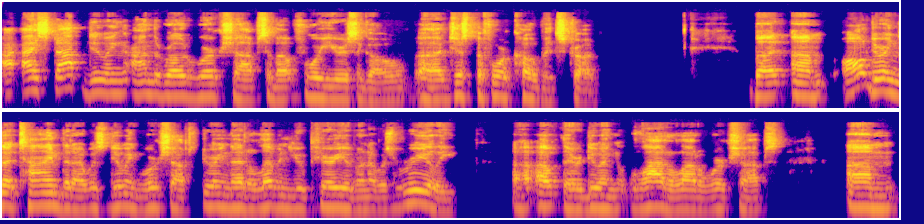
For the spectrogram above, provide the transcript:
I, I, stopped doing on the road workshops about four years ago, uh, just before COVID struck. But um, all during the time that I was doing workshops during that 11 year period when I was really uh, out there doing a lot, a lot of workshops, um,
